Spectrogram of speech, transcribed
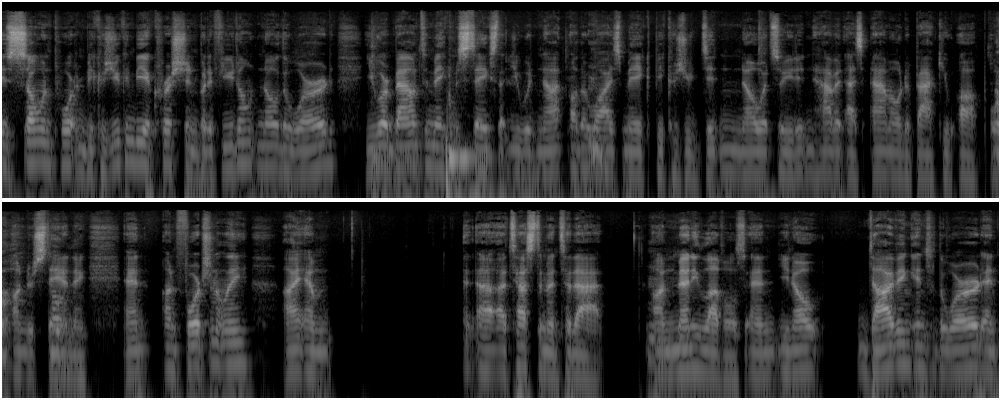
is so important because you can be a Christian, but if you don't know the word, you are bound to make mistakes that you would not otherwise make because you didn't know it. So you didn't have it as ammo to back you up or Oh, understanding. And unfortunately, I am a, a testament to that on mm. many levels. And, you know, diving into the word and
